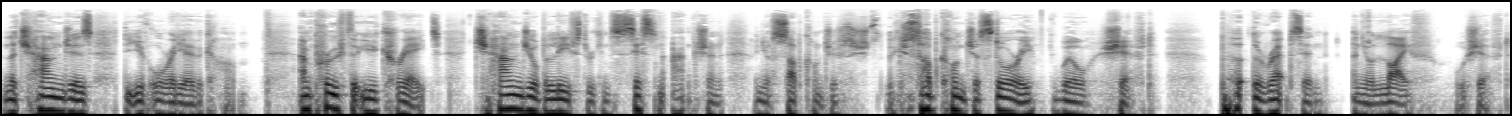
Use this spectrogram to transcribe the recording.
and the challenges that you've already overcome. And proof that you create. Challenge your beliefs through consistent action and your subconscious, subconscious story will shift. Put the reps in and your life will shift.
